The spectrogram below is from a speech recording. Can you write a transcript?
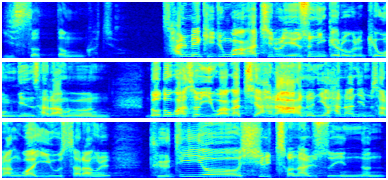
있었던 거죠. 삶의 기준과 가치를 예수님께로 그렇게 옮긴 사람은 너도 가서 이와 같이 하라 하느니 하나님 사랑과 이웃 사랑을 드디어 실천할 수 있는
